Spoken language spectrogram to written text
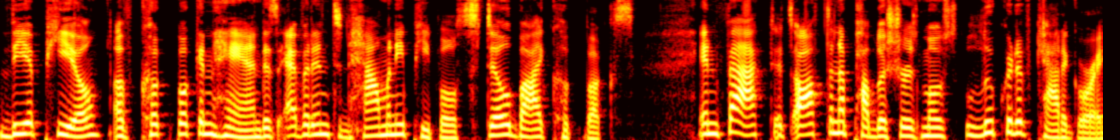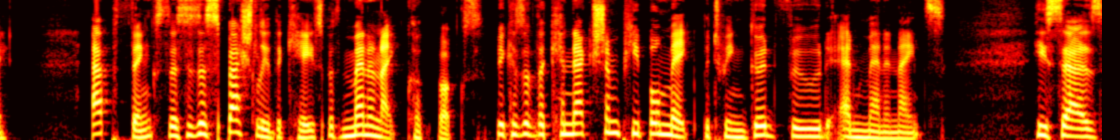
The appeal of cookbook in hand is evident in how many people still buy cookbooks. In fact, it's often a publisher's most lucrative category. Epp thinks this is especially the case with Mennonite cookbooks because of the connection people make between good food and Mennonites. He says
